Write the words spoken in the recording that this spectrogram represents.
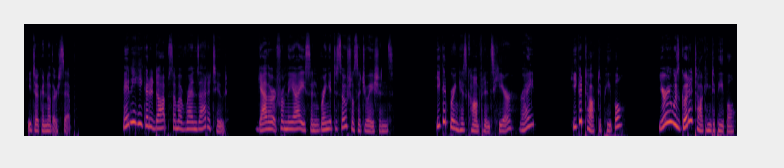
He took another sip. Maybe he could adopt some of Ren's attitude, gather it from the ice, and bring it to social situations. He could bring his confidence here, right? He could talk to people. Yuri was good at talking to people.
